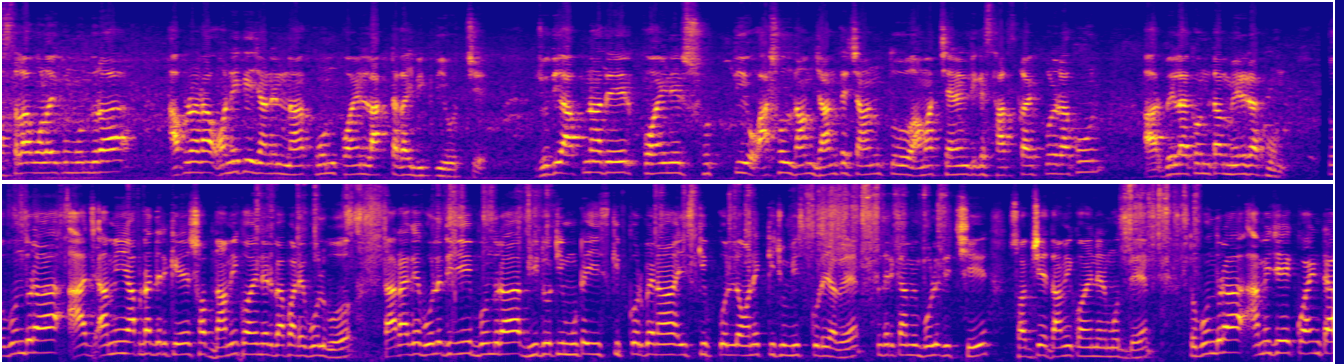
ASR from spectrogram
আসসালামু আলাইকুম বন্ধুরা। আপনারা অনেকেই জানেন না কোন কয়েন লাখ টাকায় বিক্রি হচ্ছে। যদি আপনাদের কয়েনের সত্যি আসল দাম জানতে চান, তো আমার চ্যানেলটিকে সাবস্ক্রাইব করে রাখুন আর বেল আইকনটা মেরে রাখুন। তো বন্ধুরা, আজ আমি আপনাদেরকে সব দামি কয়েনের ব্যাপারে বলব। তার আগে বলে দিই বন্ধুরা, ভিডিওটি মোটেই স্কিপ করবে না। স্কিপ করলে অনেক কিছু মিস করে যাবে। আপনাদেরকে আমি বলে দিচ্ছি সবচেয়ে দামি কয়েনের মধ্যে। তো বন্ধুরা, আমি যে কয়েনটা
